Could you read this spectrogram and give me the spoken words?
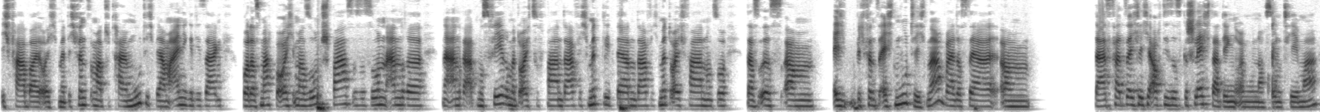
ich fahre bei euch mit. Ich finde es immer total mutig. Wir haben einige, die sagen, boah, das macht bei euch immer so einen Spaß, es ist so eine andere, eine andere Atmosphäre, mit euch zu fahren. Darf ich Mitglied werden? Darf ich mit euch fahren und so? Das ist, ähm, ich, ich finde es echt mutig, ne? Weil das ja, ähm, da ist tatsächlich auch dieses Geschlechterding irgendwie noch so ein Thema.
